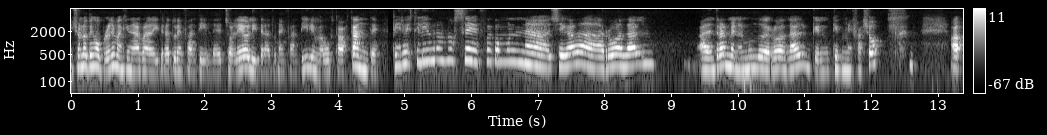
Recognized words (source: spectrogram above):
yo no tengo problema en general con la literatura infantil, de hecho leo literatura infantil y me gusta bastante. Pero este libro, no sé, fue como una llegada a Roald Dahl, adentrarme en el mundo de Roald Dahl que, me falló. Ah,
